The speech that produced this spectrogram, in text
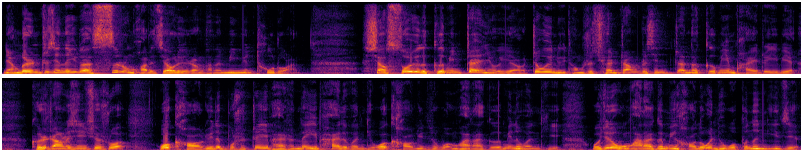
两个人之间的一段私人化的交流，让他的命运突转。像所有的革命战友一样，这位女同事劝张志新站到革命派这一边，可是张志新却说：“我考虑的不是这一派是那一派的问题，我考虑的是文化大革命的问题。我觉得文化大革命好多问题我不能理解。”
